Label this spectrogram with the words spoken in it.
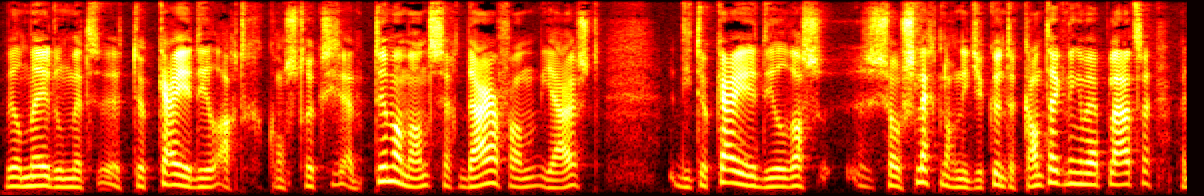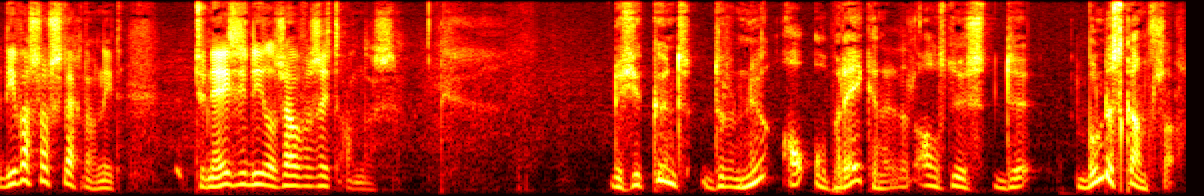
wil meedoen met uh, Turkije-dealachtige constructies. En Timmermans zegt daarvan juist, die Turkije-deal was zo slecht nog niet. Je kunt er kanttekeningen bij plaatsen, maar die was zo slecht nog niet. Tunesië-deal is overigens iets anders. Dus je kunt er nu al op rekenen dat als dus de Bundeskanzler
